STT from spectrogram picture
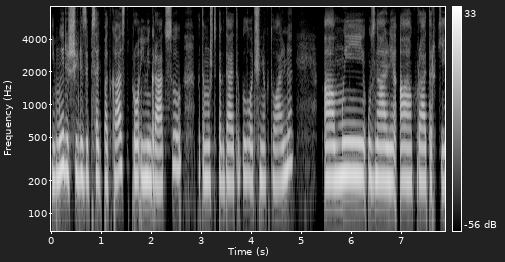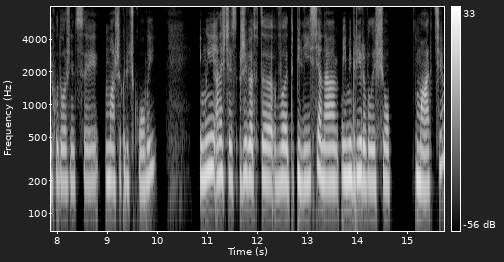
и мы решили записать подкаст про иммиграцию, потому что тогда это было очень актуально. А, Мы узнали о кураторке и художнице Маше Крючковой. И мы, она сейчас живет в, в Тбилиси, она эмигрировала еще в марте.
